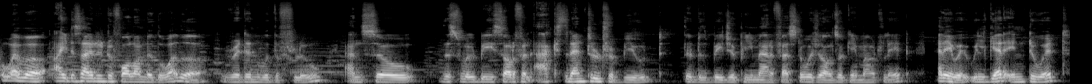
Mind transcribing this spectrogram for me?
However, I decided to fall under the weather, ridden with the flu, and so this will be sort of an accidental tribute to the BJP manifesto, which also came out late. Anyway, we'll get into it.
